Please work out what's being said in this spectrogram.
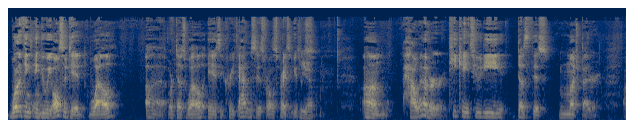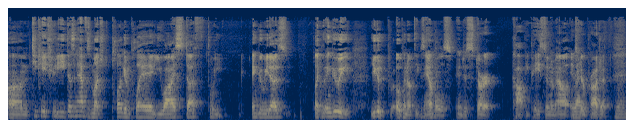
one of the things NGUI also did well, uh, or does well, is it creates atlases for all the sprites it uses. Yep. Um, however, TK2D does this much better. Um, TK2D doesn't have as much plug and play UI stuff the way NGUI does. Like with NGUI, you could open up the examples and just start copy pasting them out into Right. your project Right.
